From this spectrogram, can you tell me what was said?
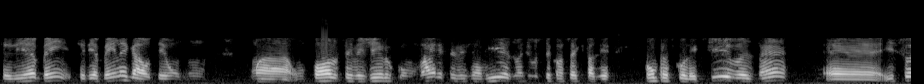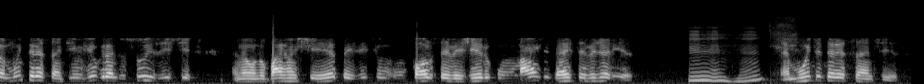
seria, bem, seria bem legal ter um, um uma, um polo cervejeiro com várias cervejarias, onde você consegue fazer compras coletivas, né? É, isso é muito interessante. Em Rio Grande do Sul existe, no, no bairro Anchieta, existe um, um, polo cervejeiro com mais de 10 cervejarias. Uhum. É muito interessante isso.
